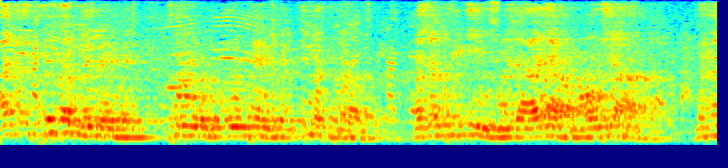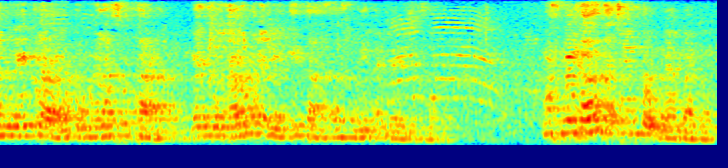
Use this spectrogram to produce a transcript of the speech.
आणि इथे जमलेले थोर मोठे व्यक्तिमत्व. माझ्या बहिणी माझ्या आया मावशा लहान लेकर तुम्हाला सुद्धा या जगावच्या लेकीचा असा स्नेह जयचा मी स्नेहा सचिन टोपल्या पाटील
